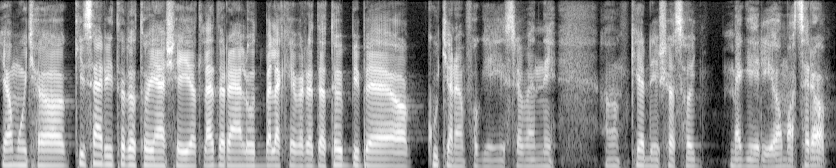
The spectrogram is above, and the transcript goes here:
Ja, amúgy, ha kiszárítod a tojáshéjat, ledarálod, belekevered a többibe, a kutya nem fogja észrevenni. A kérdés az, hogy megéri a macera.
